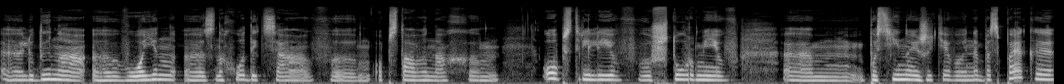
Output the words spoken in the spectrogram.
е, людина, е, воїн, е, знаходиться в обставинах ем, обстрілів, штурмів, постійної життєвої небезпеки,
